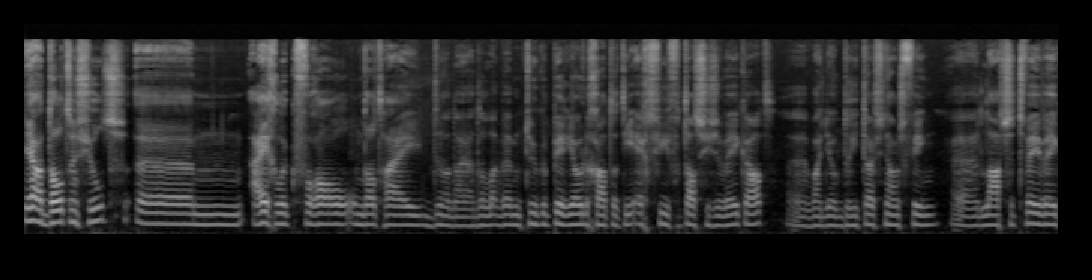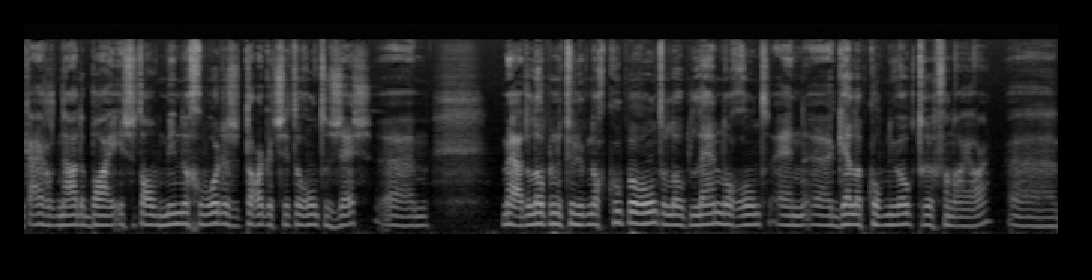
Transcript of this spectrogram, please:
Ja, Dalton Schultz. ehm, eigenlijk vooral omdat hij. nou ja, we hebben natuurlijk een periode gehad dat hij echt vier fantastische weken had. eh, waar hij ook drie touchdowns ving. Eh, de laatste twee weken eigenlijk na de bye is het al minder geworden. Zijn target zit er rond de zes. Ehm, maar ja, er lopen natuurlijk nog Cooper rond. Er loopt Lamb nog rond. En eh Gallup komt nu ook terug van IR. Ehm,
